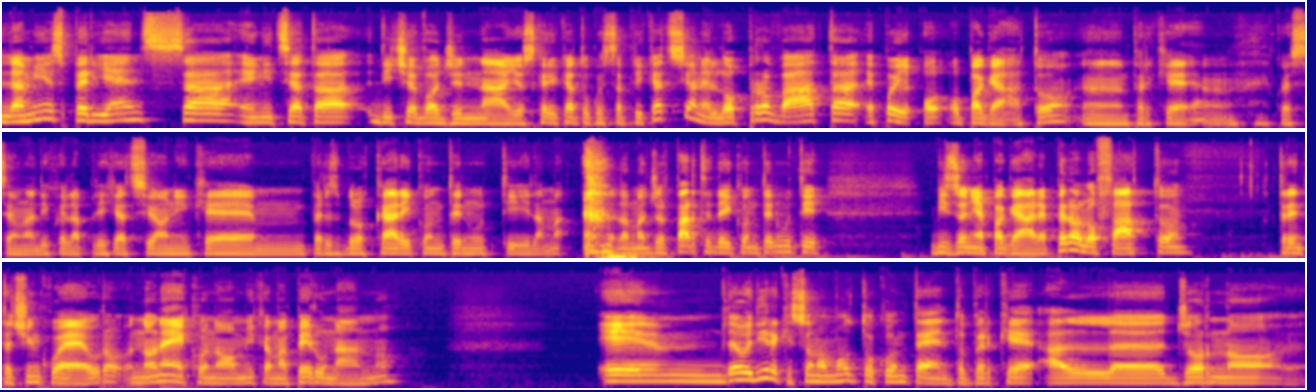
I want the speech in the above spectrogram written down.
la mia esperienza è iniziata, dicevo, a gennaio. Ho scaricato questa applicazione, l'ho provata e poi ho, ho pagato, eh, perché eh, questa è una di quelle applicazioni che mh, mm, per sbloccare i contenuti, la, ma- la, maggior parte dei contenuti bisogna pagare. Però l'ho fatto, 35 euro, non è economica, ma per un anno. E mh, mm, devo dire che sono molto contento perché al giorno, eh,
